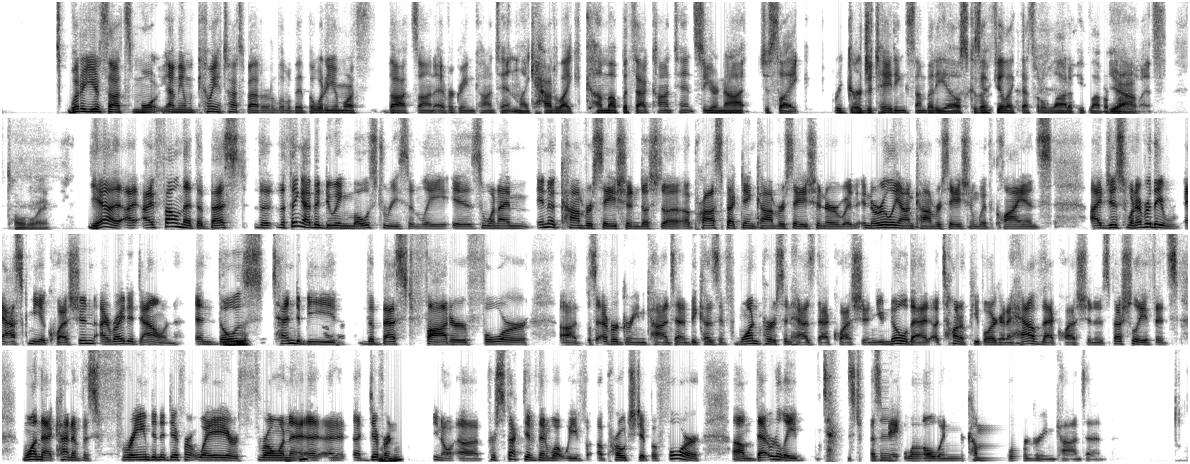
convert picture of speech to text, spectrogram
what are your thoughts more i mean can we talk about it a little bit but what are your more th- thoughts on evergreen content and like how to like come up with that content so you're not just like regurgitating somebody else because i feel like that's what a lot of people have a Yeah. problem with Totally. Yeah, I, I found that the best, the, the thing I've been doing most recently is when I'm in a conversation, just a, a prospecting conversation or an early on conversation with clients, I just, whenever they ask me a question, I write it down. And mm-hmm. those tend to be the best fodder for uh, those evergreen content because if one person has that question, you know that a ton of people are going to have that question, especially if it's one that kind of is framed in a different way or thrown mm-hmm. a, a, a different mm-hmm. You know uh, perspective than what we've approached it before um, that really tends to resonate well when you're coming for green content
